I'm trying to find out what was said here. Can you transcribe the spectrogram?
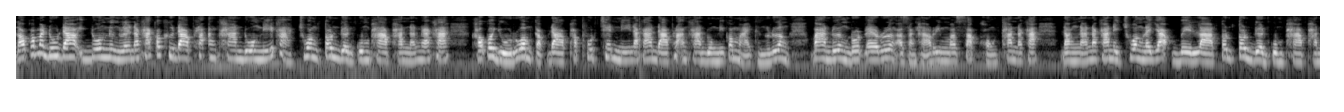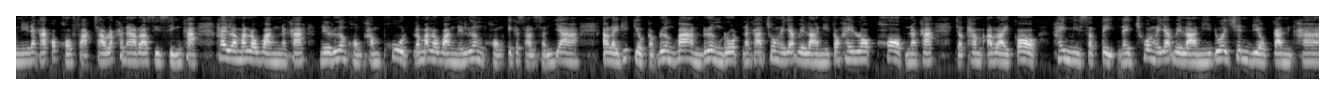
เราก็มาดูดาวอีกดวงหนึ่งเลยนะคะ ก็คือดาวพระอังคารดวงนี้ค่ะ ช่วงต้นเดือนกุมภาพันธ์นั้นนะคะเขาก็อยู่ร่วมกับดาวพระพุธเช่นนี้นะคะ ดาวพระอังคารดวงนี้ก็หมายถึงเรื่องบ้านเรื่องรถและเรื่องอสังหาริมทรัพย์ของท่านนะคะ ดังนั้นนะคะในช่วงระยะเวลาต้นต้นเดือนกุมภาพันธ์นี้นะคะ ก็ขอฝากชาวลัคนาราศีสิงค์ค่ะ ให้ระมัดระวังนะคะ ในเรื่องของคำพูดระมัดระวังในเรื่องของเอกสารสัญญา อะไรที่เกี่ยวกับเรื่องบ้านเรื่องรถนะคะ ช่วงระยะเวลานี้ต้องให้รอบคอบนะคะจะทำอะไรก็ให้มีสติในช่วงระยะเวลานี้ด้วยเช่นเดียวกันค่ะ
